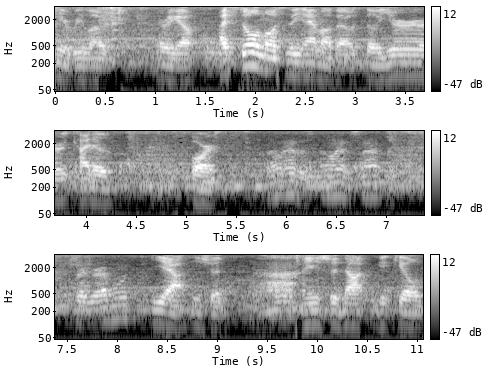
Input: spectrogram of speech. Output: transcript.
Here, reload. There we go. I stole most of the ammo though, so you're kind of sparse. I don't have a, I don't have a sniper. Should I grab one? Yeah, you should. Ah. And you should not get killed.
